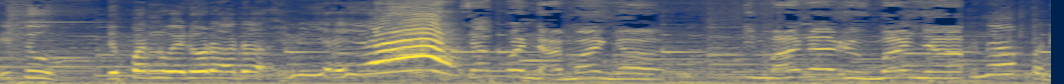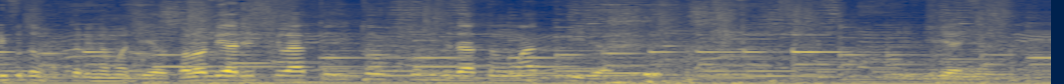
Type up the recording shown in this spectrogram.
Itu depan Wedora ada ini ya ya Siapa namanya? Di mana rumahnya? Kenapa diputar-puterin nama dia? Kalau dia di Silatu itu pun sudah datang mati dia. Ini dianya.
